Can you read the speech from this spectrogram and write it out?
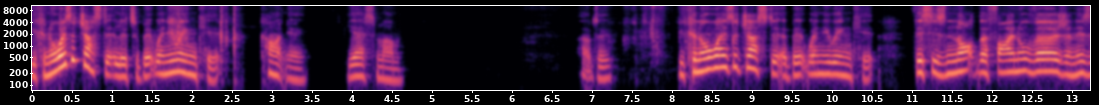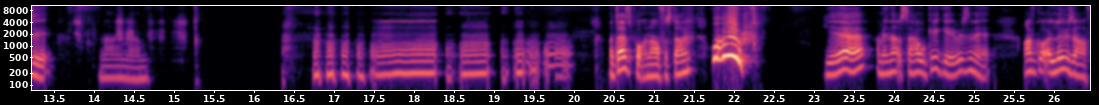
You can always adjust it a little bit when you ink it, can't you? Yes, mum. That'll do. You can always adjust it a bit when you ink it. This is not the final version, is it? No, mum. My dad's put on half a stone. Woohoo! Yeah, I mean that's the whole gig here, isn't it? I've got to lose half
